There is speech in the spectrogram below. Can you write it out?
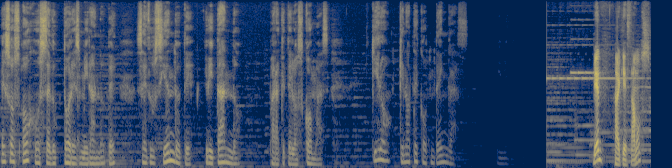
esos ojos seductores mirándote, seduciéndote, gritando para que te los comas. Quiero que no te contengas. Bien, aquí estamos.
